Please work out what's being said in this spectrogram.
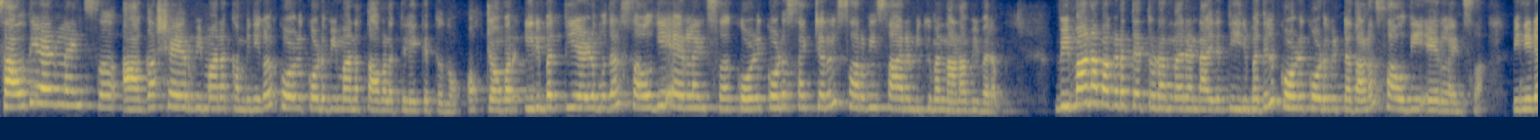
സൗദി എയർലൈൻസ് ആകാശ എയർ വിമാന കമ്പനികൾ കോഴിക്കോട് വിമാനത്താവളത്തിലേക്ക് എത്തുന്നു. ഒക്ടോബർ ഇരുപത്തിയേഴ് മുതൽ സൗദി എയർലൈൻസ് കോഴിക്കോട് സെക്ടറിൽ സർവീസ് ആരംഭിക്കുമെന്നാണ് വിവരം. വിമാന അപകടത്തെ തുടർന്ന് രണ്ടായിരത്തി ഇരുപതിൽ കോഴിക്കോട് വിട്ടതാണ് സൗദി എയർലൈൻസ്. പിന്നീട്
